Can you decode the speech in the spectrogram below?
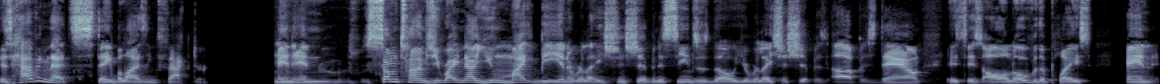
is having that stabilizing factor. And Mhm. and sometimes you right now you might be in a relationship and it seems as though your relationship is up, is down, it's it's all over the place. And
